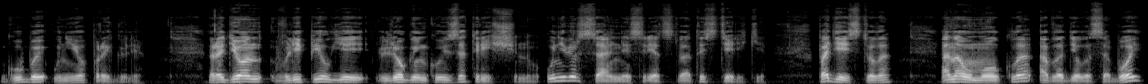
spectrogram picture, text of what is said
губы у нее прыгали. Родион влепил ей легонькую затрещину, универсальное средство от истерики. Подействовало. Она умолкла, овладела собой,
